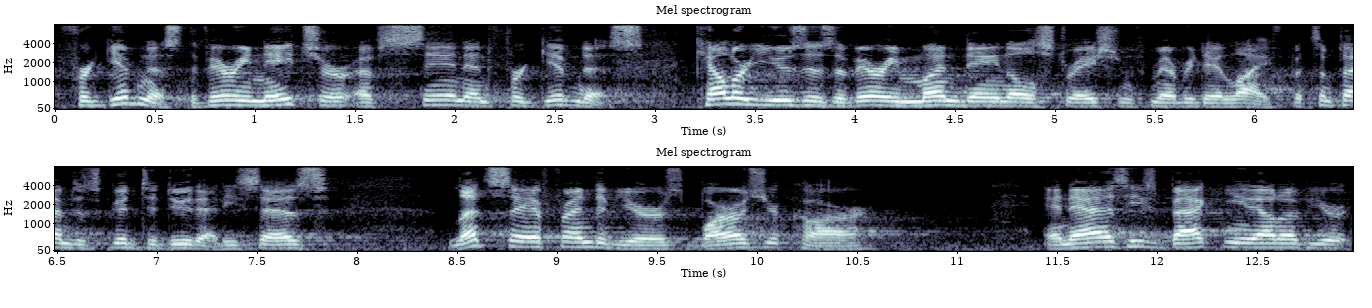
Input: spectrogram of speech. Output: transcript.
forgiveness, the very nature of sin and forgiveness. Keller uses a very mundane illustration from everyday life, but sometimes it's good to do that. He says, Let's say a friend of yours borrows your car, and as he's backing it out of your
